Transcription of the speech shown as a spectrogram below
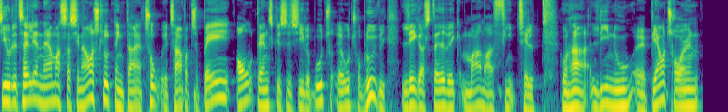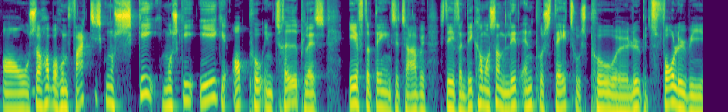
Giro d'Italia nærmer sig sin afslutning. Der er to etaper tilbage, og danske Cecilie Utrup øh, Ludvig ligger stadigvæk meget, meget fint til. Hun har lige nu øh, bjergtrøjen, og så hopper hun faktisk måske, måske ikke op på en tredjeplads efter dagens etape. Stefan, det kommer sådan lidt an på status på øh, løbets forløbige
